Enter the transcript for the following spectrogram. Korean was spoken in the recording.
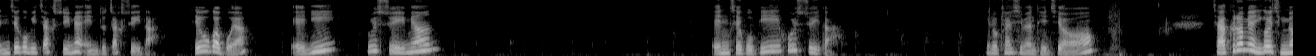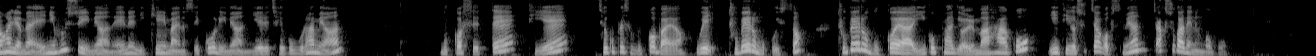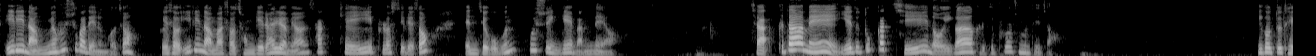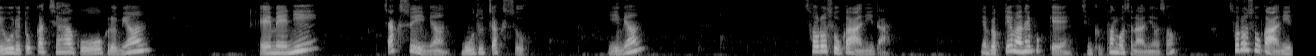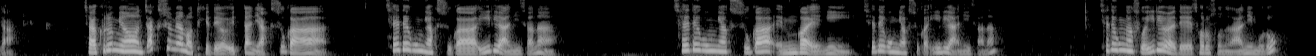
n제곱이 짝수이면 n도 짝수이다. 대우가 뭐야? n이 홀수이면 n제곱이 홀수이다. 이렇게 하시면 되죠. 자, 그러면 이걸 증명하려면 n이 홀수이면 n은 2k-1 꼴이면 얘를 제곱을 하면 묶었을 때 뒤에 제곱해서 묶어봐요. 왜 두 배로 묶고 있어? 두 배로 묶어야 2 곱하기 얼마 하고 이 뒤가 숫자가 없으면 짝수가 되는 거고 1이 남으면 홀수가 되는 거죠. 그래서 1이 남아서 전개를 하려면 4k 플러스 1에서 n제곱은 홀수인 게 맞네요. 자, 그 다음에 얘도 똑같이 너희가 그렇게 풀어주면 되죠. 이것도 대우를 똑같이 하고 그러면 mn이 짝수이면 모두 짝수이면 서로소가 아니다. 그냥 몇 개만 해볼게. 지금 급한 것은 아니어서 서로소가 아니다. 자 그러면 짝수면 어떻게 돼요? 일단 약수가 최대 공약수가 1이 아니잖아. 최대 공약수가 m과 n이 최대 공약수가 1이 아니잖아. 최대 공약수가 1이어야 돼. 서로소는 아니므로.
